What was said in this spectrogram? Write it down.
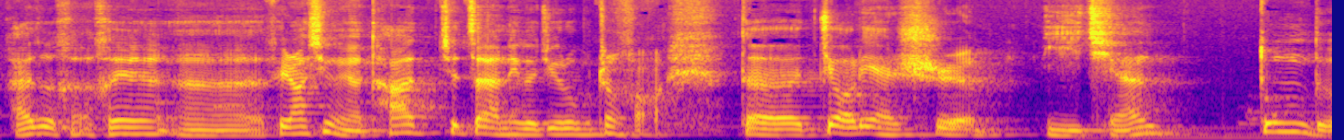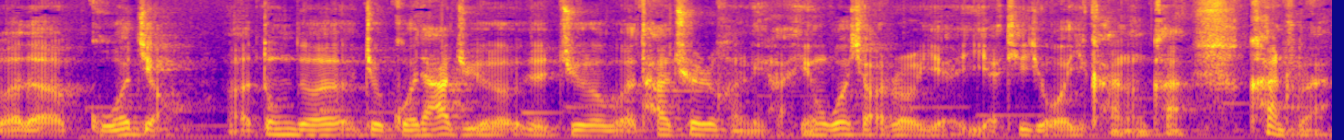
孩子很很嗯非常幸运，他就在那个俱乐部正好的教练是以前东德的国脚。呃，东德就国家俱乐俱乐部，他确实很厉害。因为我小时候也也踢球，我一看能看看出来。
